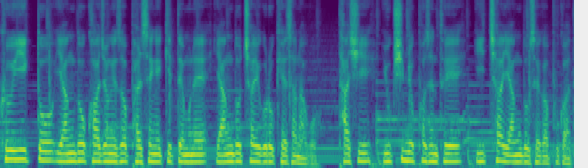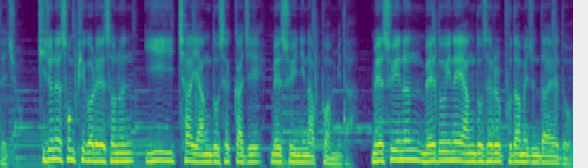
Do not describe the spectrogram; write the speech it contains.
그 이익도 양도 과정에서 발생했기 때문에 양도 차익으로 계산하고 다시 66%의 2차 양도세가 부과되죠. 기존의 손피거래에서는 이 2차 양도세까지 매수인이 납부합니다. 매수인은 매도인의 양도세를 부담해준다 해도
